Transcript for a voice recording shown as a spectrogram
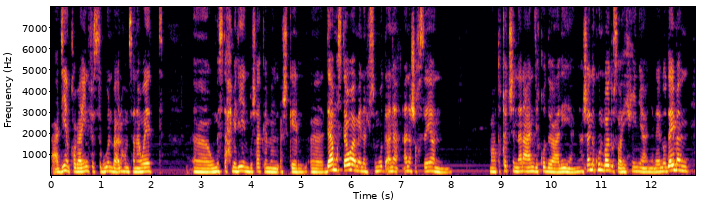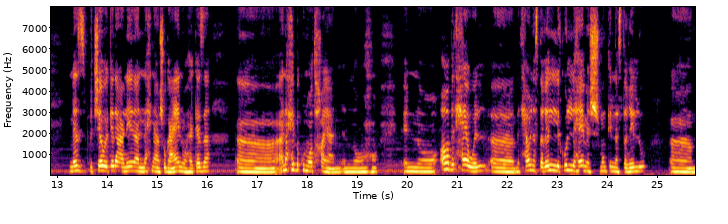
قاعدين قابعين في السجون بقالهم سنوات ومستحملين بشكل من الأشكال. ده مستوى من الصمود. أنا أنا شخصيا ما أعتقدش إن أنا عندي قدرة عليه يعني عشان نكون برضو صريحين يعني لأنه دايما ناس بتشاور كده علينا إن إحنا شجعان وهكذا. آه أنا أحب أكون واضحة يعني إنه إنه آه بنحاول آه بنحاول نستغل كل هامش ممكن نستغله. آه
